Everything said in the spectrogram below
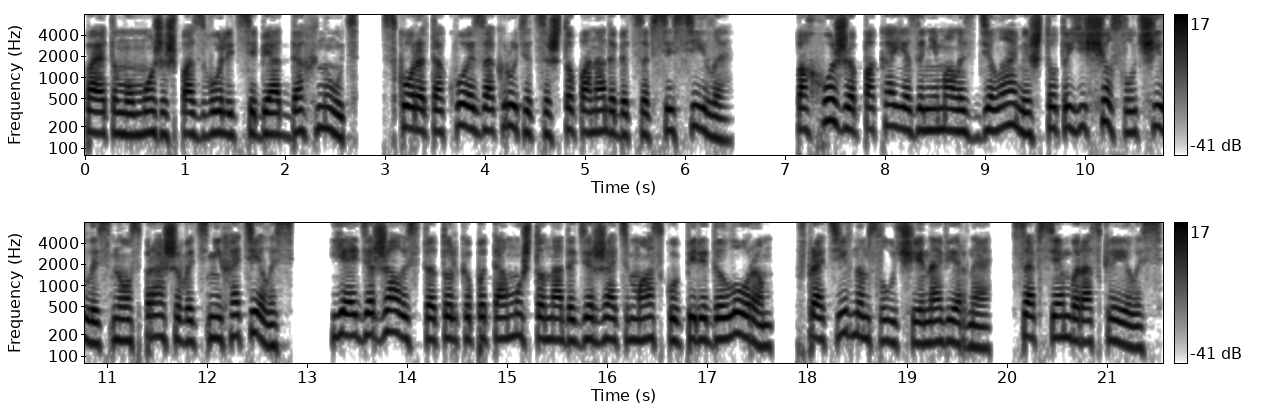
поэтому можешь позволить себе отдохнуть. Скоро такое закрутится, что понадобятся все силы. Похоже, пока я занималась делами, что-то еще случилось, но спрашивать не хотелось. Я и держалась-то только потому, что надо держать маску перед Элором, в противном случае, наверное, совсем бы расклеилась.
